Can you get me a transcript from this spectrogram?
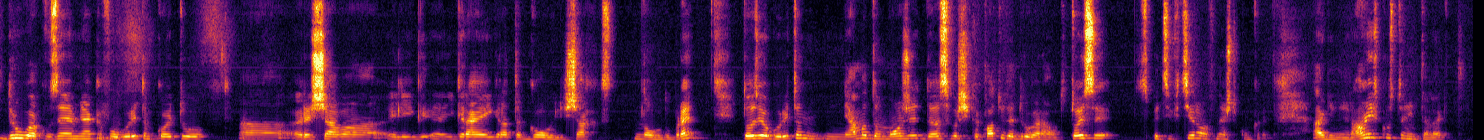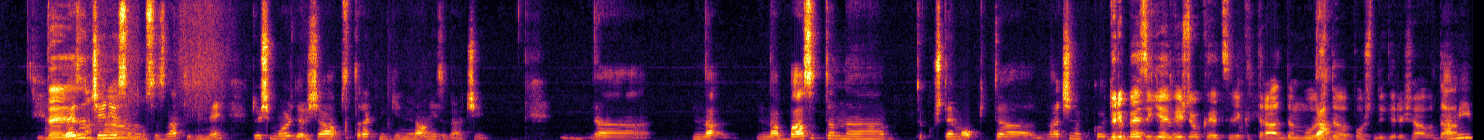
Друго, ако вземем някакъв алгоритъм, който а, решава или играе играта гол или шах много добре, този алгоритъм няма да може да свърши каквато и да е друга работа. Той се специфицира в нещо конкретно. А генералният изкуствен интелект, да, без значение ага. самоосъзнат или не, той ще може да решава абстрактни генерални задачи а, на, на базата на ако щем опита, начина по който... Дори без да ги е виждал където се вика, трябва да може да, да почне да ги решава. Да. Ами,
